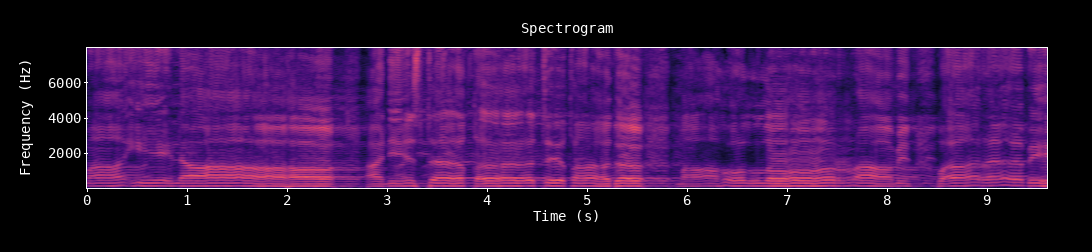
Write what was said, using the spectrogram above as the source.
ما إله أن استقت قد ما هو الله من وربه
